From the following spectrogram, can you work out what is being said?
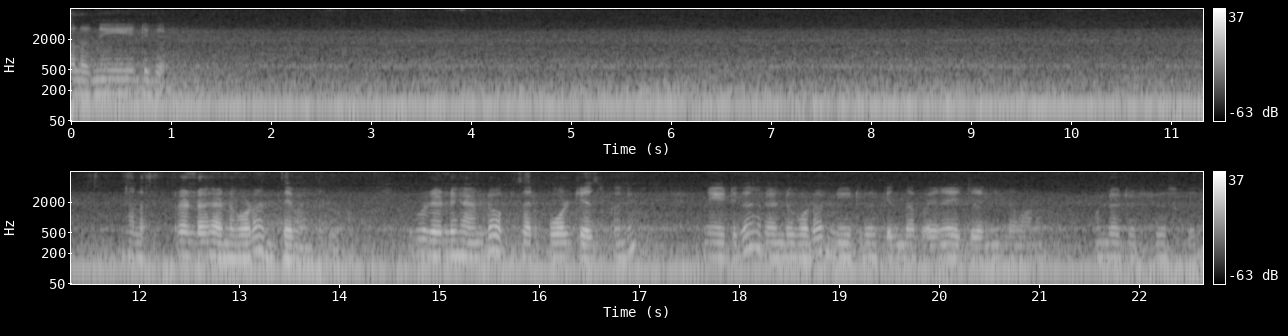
అలా నీట్గా. అలా రెండో హ్యాండ్ కూడా అంతే మెథడ్ ఇప్పుడు రెండు హ్యాండ్లు ఒకసారి ఫోల్డ్ చేసుకొని నీట్గా రెండు కూడా నీట్గా కింద పైన ఎదురన్నీ సమానం ఉండేటట్టు చూసుకొని.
